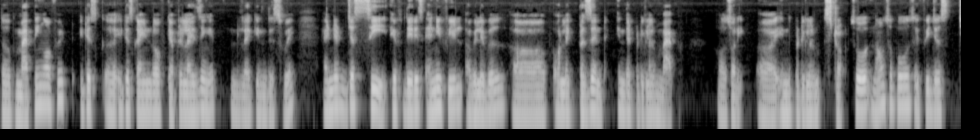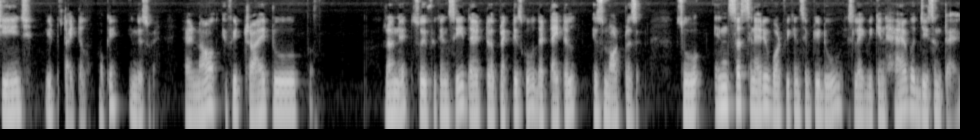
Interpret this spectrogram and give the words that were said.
the mapping of it it is uh, it is kind of capitalizing it like in this way. And it just see if there is any field available uh, or like present in that particular map uh, sorry uh, in the particular struct. So now suppose if we just change it title okay in this way. And now if we try to run it so if you can see that uh, practice go that title is not present so in such scenario what we can simply do is like we can have a json tag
